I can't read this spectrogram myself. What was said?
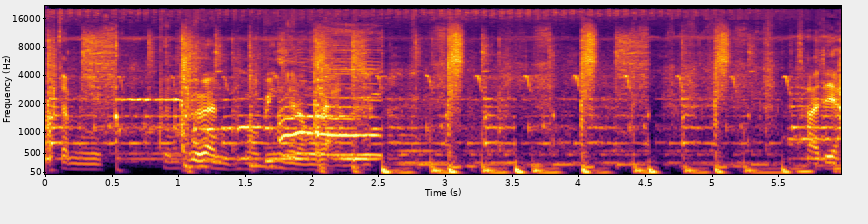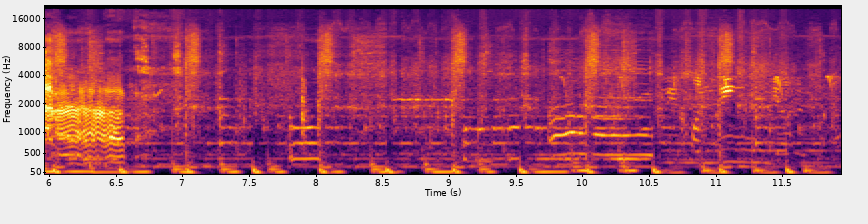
ก็จะมีเพื่อนๆมาวิ่งในโรงแรมน สวัสดีครับมีคนวิ่งเยอะเลยนะ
